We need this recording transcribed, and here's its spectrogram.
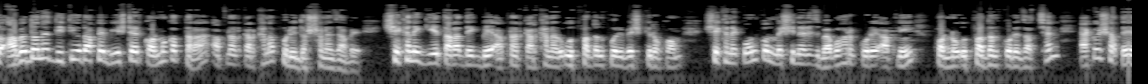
তো আবেদনের দ্বিতীয় ধাপে বিএসটিআই কর্মকর্তারা আপনার কারখানা পরিদর্শনে যাবে। সেখানে গিয়ে তারা দেখবে আপনার কারখানার উৎপাদন পরিবেশ কীরকম, সেখানে কোন কোন মেশিনারিজ ব্যবহার করে আপনি পণ্য উৎপাদন করে যাচ্ছেন, একই সাথে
